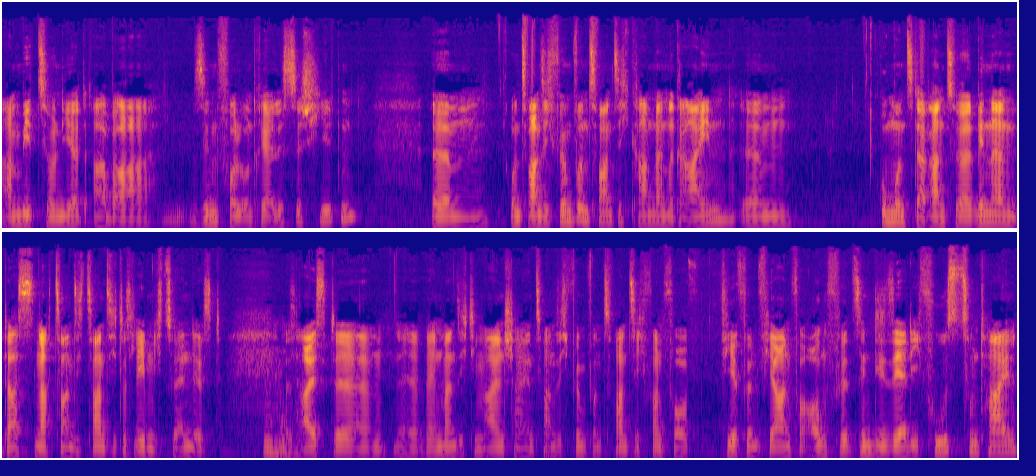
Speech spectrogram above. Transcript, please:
ambitioniert, aber sinnvoll und realistisch hielten. Ähm, und 2025 kam dann rein, ähm, um uns daran zu erinnern, dass nach 2020 das Leben nicht zu Ende ist. Mhm. Das heißt, äh, äh, wenn man sich die Meilensteine 2025 von vor vier, fünf Jahren vor Augen führt, sind die sehr diffus zum Teil,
